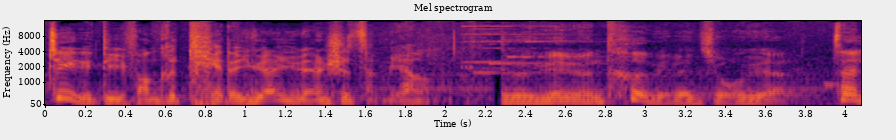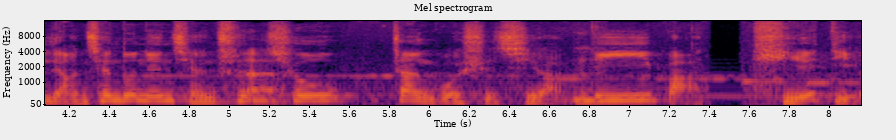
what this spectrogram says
这个地方和铁的渊源是怎么样的？这个渊源特别的久远，在两千多年前春秋战国时期啊，第一把铁鼎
